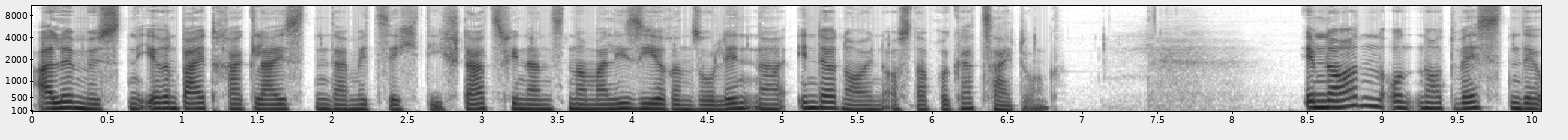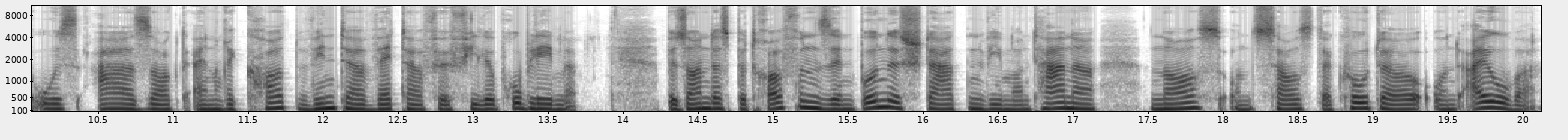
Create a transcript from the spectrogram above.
Alle müssten ihren Beitrag leisten, damit sich die Staatsfinanzen normalisieren, so Lindner in der neuen Osnabrücker Zeitung. Im Norden und Nordwesten der USA sorgt ein Rekordwinterwetter für viele Probleme. Besonders betroffen sind Bundesstaaten wie Montana, North und South Dakota und Iowa.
